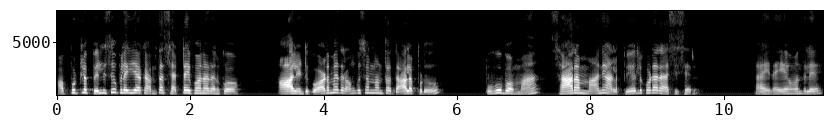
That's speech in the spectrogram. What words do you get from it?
అప్పట్లో పెళ్ళి సూపులు అయ్యాక అంతా సెట్ అయిపోయినదనుకో వాళ్ళింటి గోడ మీద రంగు సున్నంతో దాలప్పుడు పువ్వు బొమ్మ సారమ్మ అని వాళ్ళ పేర్లు కూడా రాసేశారు. అయినా ఏముందిలే?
